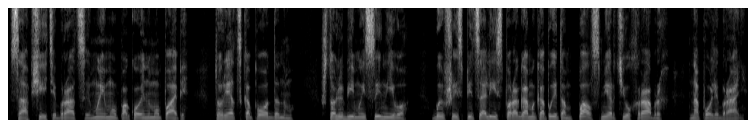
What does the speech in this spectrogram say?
«Сообщите, братцы, моему покойному папе, турецко-подданному, что любимый сын его, бывший специалист по рогам и копытам, пал смертью храбрых на поле брани.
